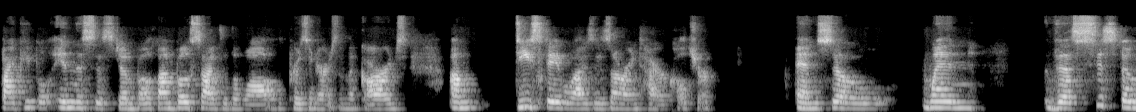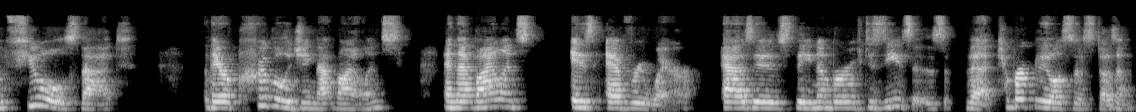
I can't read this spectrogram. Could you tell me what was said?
by people in the system, both on both sides of the wall, the prisoners and the guards, um, destabilizes our entire culture. And so when the system fuels that, they're privileging that violence, and that violence is everywhere, as is the number of diseases that tuberculosis doesn't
